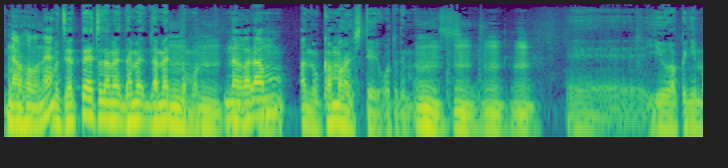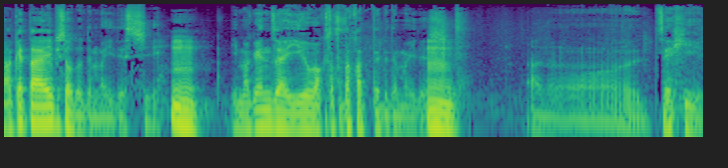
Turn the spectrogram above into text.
なるほどね絶対やっちゃダメ、ダメ、ダメと思うんうんうんうんいながらも、あの、我慢していることでもいいですし、うん、えー誘惑に負けたエピソードでもいいですし、うん。うん。今現在誘惑と戦ってるでもいいですし、うんあのーぜひ、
